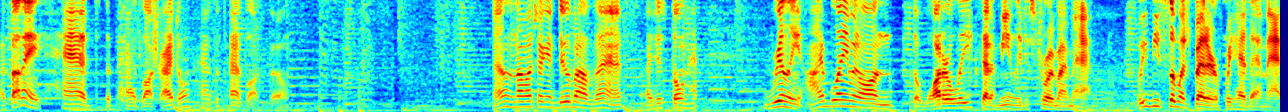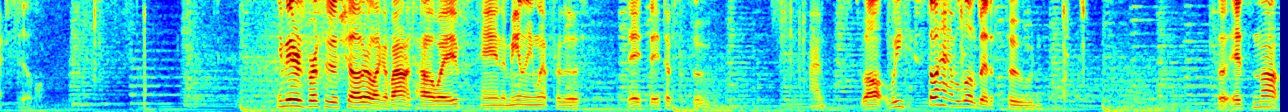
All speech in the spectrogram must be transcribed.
I thought I had the padlock. I don't have the padlock, though. Well, not much I can do about that. I just don't have... Really, I blame it on the water leak that immediately destroyed my map. We'd be so much better if we had that map still. The invaders burst into the shelter like a violent tidal wave and immediately went for the... They, they took the food. I'm... Well, we still have a little bit of food. But it's not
